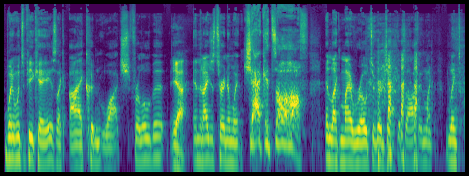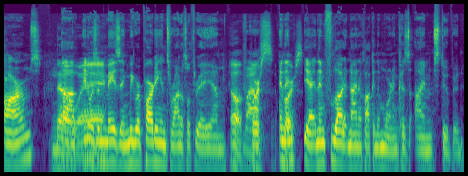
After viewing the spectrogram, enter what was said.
when it went to PKs, like I couldn't watch for a little bit. Yeah. And then I just turned and went, jackets off! And like my row took our jackets off and like linked arms. No Uh, And it was amazing. We were partying in Toronto till 3 a.m. Oh, of Wow. course. Of and then, course. yeah, and then flew out at 9 o'clock in the morning because I'm stupid.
